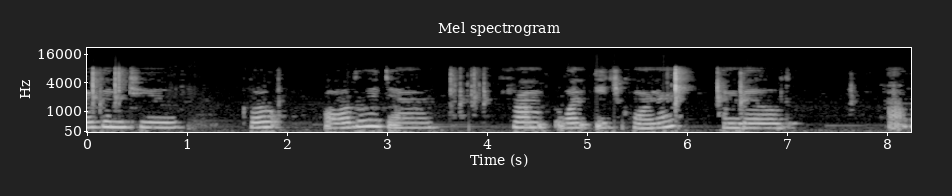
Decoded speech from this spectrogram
you're going to go all the way down from one each corner and build up.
